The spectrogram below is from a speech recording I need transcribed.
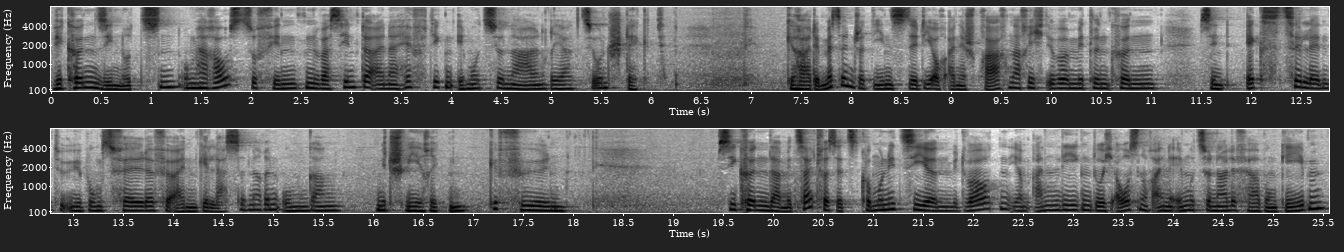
Wir können sie nutzen, um herauszufinden, was hinter einer heftigen emotionalen Reaktion steckt. Gerade Messenger-Dienste, die auch eine Sprachnachricht übermitteln können, sind exzellente Übungsfelder für einen gelasseneren Umgang mit schwierigen Gefühlen. Sie können damit zeitversetzt kommunizieren, mit Worten Ihrem Anliegen durchaus noch eine emotionale Färbung geben,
